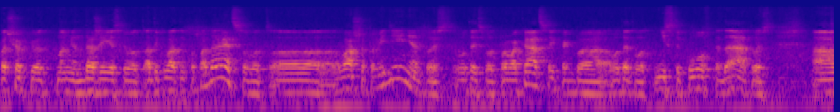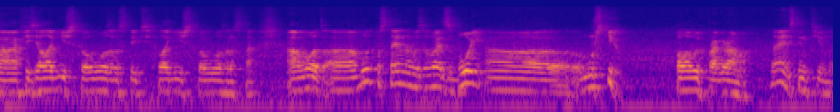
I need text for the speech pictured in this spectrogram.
подчеркиваю этот момент, даже если вот адекватный попадается, вот э, ваше поведение, то есть вот эти вот провокации, как бы вот эта вот нестыковка, да, то есть физиологического возраста и психологического возраста, а вот э, будет постоянно вызывать сбой мужских половых программах, да, инстинктивных.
